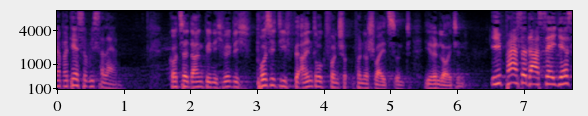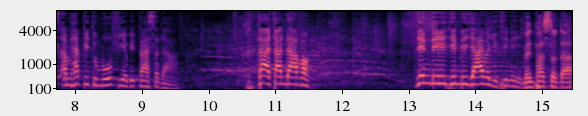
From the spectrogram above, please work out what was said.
ในประเทศสวิตเซอร์แลนด์ Gott sei Dank bin ich wirklich positiv beeindruckt von, Sch- von der Schweiz und ihren Leuten. If Pastor Da say yes I'm happy to move here with Pastor Da ถ้าอาจารย์ดาบอกยินดียินดีย้ายมาอยู่ที่นี่ Wenn Pastor da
